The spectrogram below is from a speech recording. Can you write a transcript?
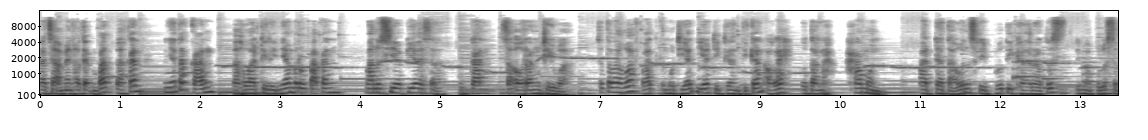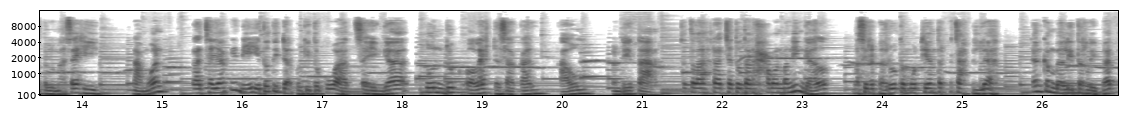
Raja Amenhotep IV bahkan menyatakan bahwa dirinya merupakan manusia biasa, bukan seorang dewa. Setelah wafat, kemudian ia digantikan oleh Tutankhamun pada tahun 1350 sebelum Masehi. Namun, raja yang ini itu tidak begitu kuat sehingga tunduk oleh desakan kaum pendeta. Setelah Raja Tutankhamun meninggal, Mesir baru kemudian terpecah belah dan kembali terlibat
